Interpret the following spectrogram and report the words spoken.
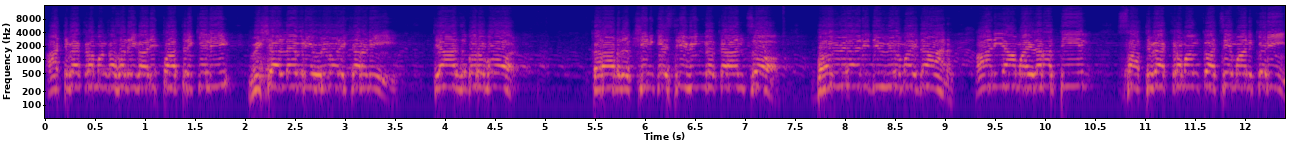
आठव्या क्रमांकासाठी गाडी पात्र केली विशाल डायव्हर एवढीवाडी करणी. त्याचबरोबर कराड दक्षिण केसरी विंगकरांचं भव्य आणि दिव्य मैदान. आणि या मैदानातील सातव्या क्रमांकाचे मानकरी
